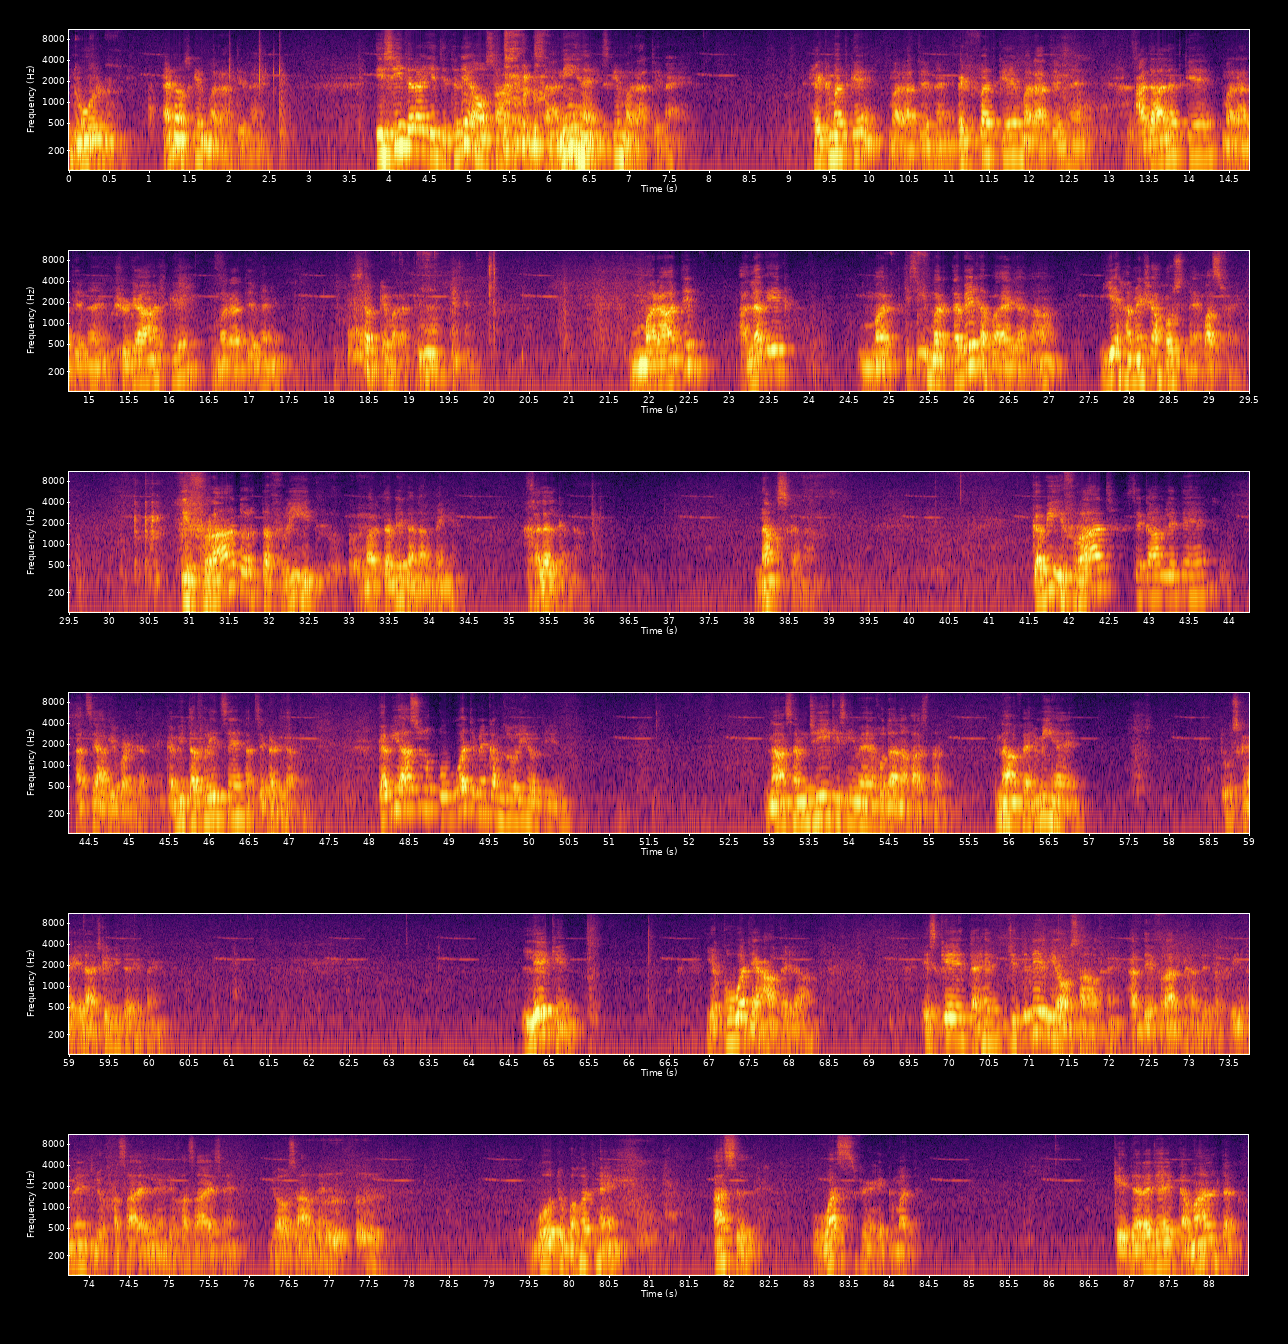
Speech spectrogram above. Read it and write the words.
نور، ہے نا اس کے مراتب ہیں۔ اسی طرح یہ جتنے اوساف انسانی ہیں، اس کے مراتب ہیں۔ حکمت کے مراتب ہیں، عفت کے مراتب ہیں، عدالت کے مراتب ہیں، شجاعت کے مراتب ہیں، سب کے مراتب ہیں۔ مراتب الگ ایک مر، کسی مرتبے کا پایا جانا یہ ہمیشہ حسن ہے، وصف ہے۔ افراد اور تفرید مرتبے کا نام نہیں ہے، خلل کا نام، نقص کا نام۔ کبھی افراد سے کام لیتے ہیں، حد سے آگے بڑھ جاتے ہیں۔ کبھی تفرید سے، حد سے گھٹ جاتے ہیں۔ کبھی اصل قوت میں کمزوری ہوتی ہے۔ نہ سمجھی کسی میں ہے خدا نہ خواستہ نہ فہمی ہے، تو اس کا علاج کے بھی طریقے ہیں۔ لیکن یہ قوت عاقلہ، اس کے تحت جتنے بھی اوصاف ہیں، حد افراد میں، حد تفرید میں، جو خسائل ہیں، جو خصائص ہیں، جو اوصاف ہیں، وہ تو بہت ہیں۔ اصل وصف حکمت کے درجہ کمال تک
